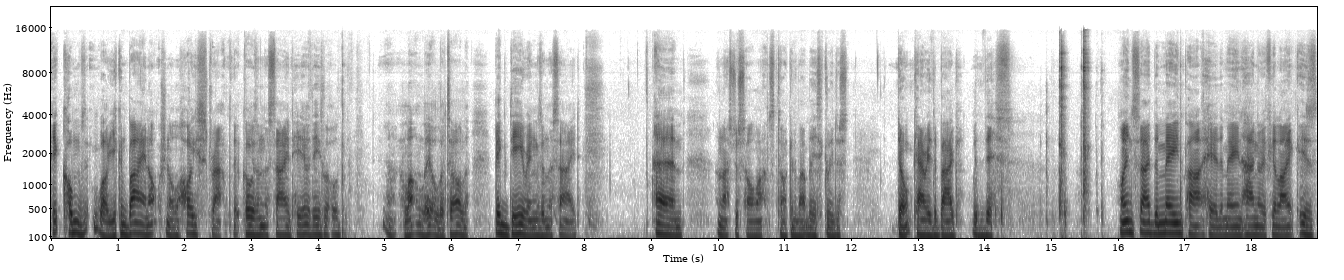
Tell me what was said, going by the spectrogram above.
it comes, well, you can buy an optional hoist strap that goes on the side here, these little, a lot little at all, big D-rings on the side. Um, and that's just all that's talking about, basically just don't carry the bag with this inside the main part here, the main hangar if you like, is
